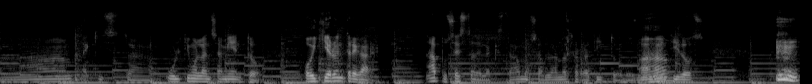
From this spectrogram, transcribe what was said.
Ah, aquí está, último lanzamiento. Hoy quiero entregar. Ah, pues esta de la que estábamos hablando hace ratito, 2022.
